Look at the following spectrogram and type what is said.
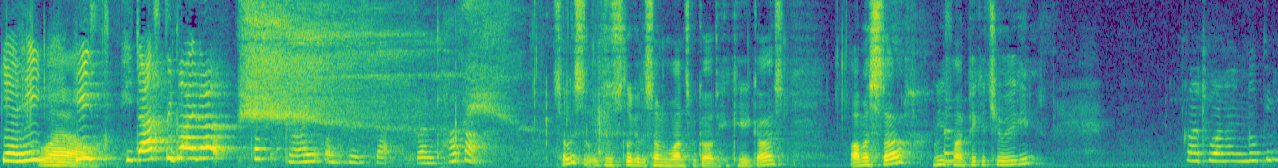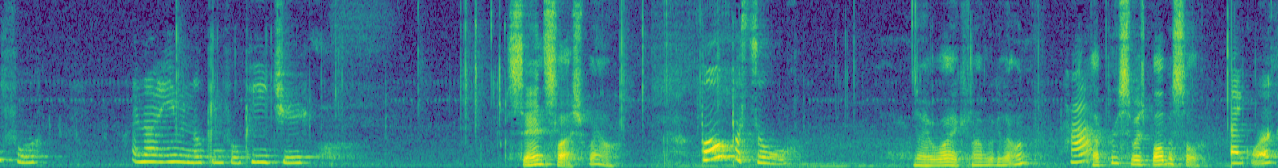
Yeah, he Wow. he's he that's the guy that that's the guy on his back front cover. So let's, just look at some of the ones we've got here, guys. Omastar, can you find Pikachu, Eegy? That's what I'm looking for. I'm not even looking for Pichu. Sandslash, wow. Bulbasaur. No way, can I have a look at that one? Huh? Lapras, where's Bulbasaur? Like what?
